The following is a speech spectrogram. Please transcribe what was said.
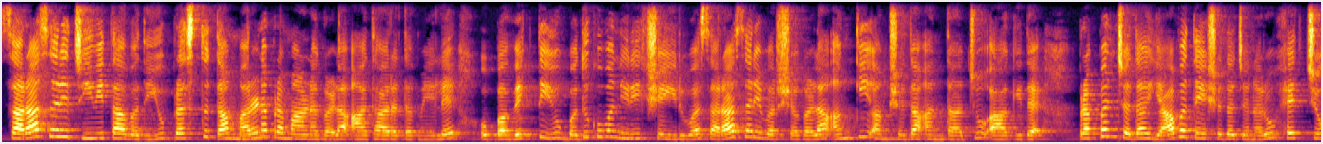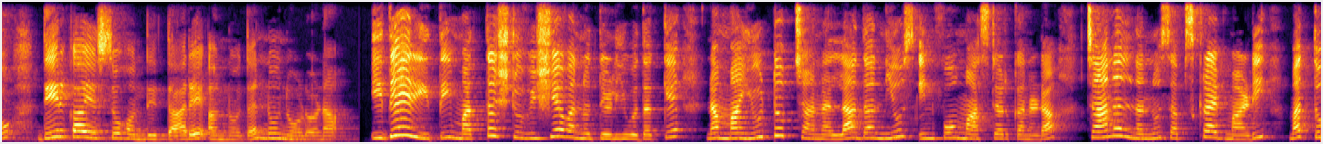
ಸರಾಸರಿ ಜೀವಿತಾವಧಿಯು ಪ್ರಸ್ತುತ ಮರಣ ಪ್ರಮಾಣಗಳ ಆಧಾರದ ಮೇಲೆ ಒಬ್ಬ ವ್ಯಕ್ತಿಯು ಬದುಕುವ ನಿರೀಕ್ಷೆಯಿರುವ ಸರಾಸರಿ ವರ್ಷಗಳ ಅಂಕಿ-ಅಂಶದ ಅಂದಾಜು ಆಗಿದೆ. ಪ್ರಪಂಚದ ಯಾವ ದೇಶದ ಜನರು ಹೆಚ್ಚು ದೀರ್ಘಾಯುಸ್ಸು ಹೊಂದಿದ್ದಾರೆ ಅನ್ನೋದನ್ನು ನೋಡೋಣ. ಇದೇ ರೀತಿ ಮತ್ತಷ್ಟು ವಿಷಯವನ್ನು ತಿಳಿಯುವುದಕ್ಕೆ ನಮ್ಮ ಯೂಟ್ಯೂಬ್ ಚಾನೆಲ್ನಾದ ನ್ಯೂಸ್ ಇನ್ಫೋ ಮಾಸ್ಟರ್ ಕನ್ನಡ ಚಾನಲ್ನನ್ನು ಸಬ್ಸ್ಕ್ರೈಬ್ ಮಾಡಿ ಮತ್ತು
